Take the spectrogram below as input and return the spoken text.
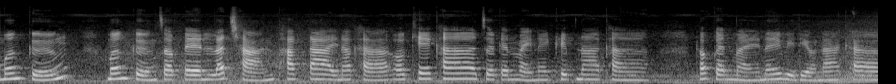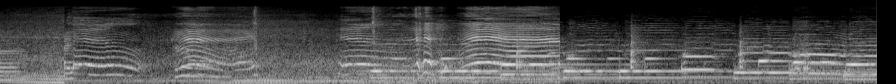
เมืองกึ๋ง เมืองกึ๋งจะเป็นลัดฉานภาคใต้นะคะ โอเคค่ะ เจอกันใหม่ในคลิปหน้าค่ะพบกันใหม่ในวิดีโอหน้าค่ะ Thank you.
